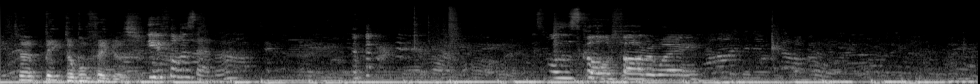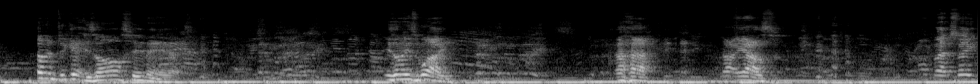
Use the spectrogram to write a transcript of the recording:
into big double figures. Beautiful as ever. this one's called Far Away. Tell him to get his arse in here. He's on his way. Haha. Uh-huh. that he has. Come on, Betsy.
